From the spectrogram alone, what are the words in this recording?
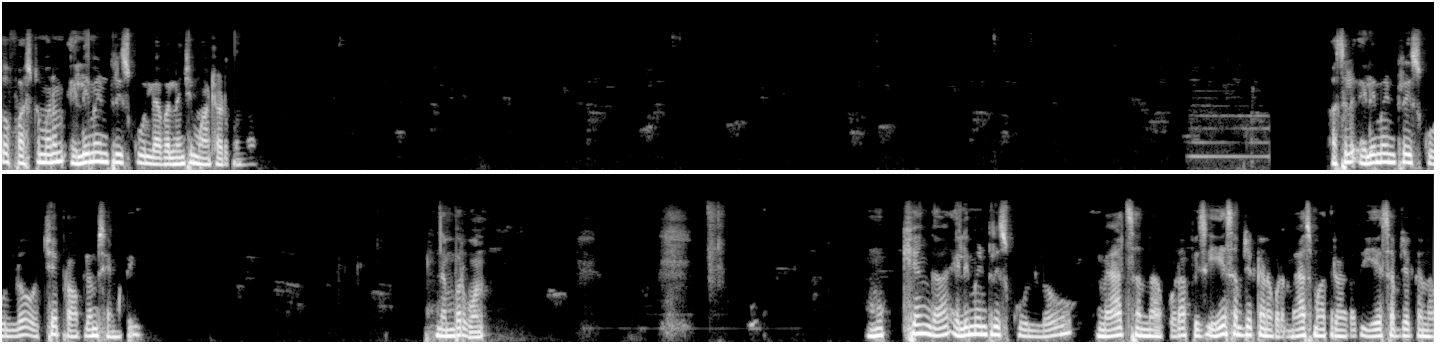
సో ఫస్ట్ మనం ఎలిమెంటరీ స్కూల్ లెవెల్ నుంచి మాట్లాడుకుందాం. అసలు ఎలిమెంటరీ స్కూల్లో వచ్చే ప్రాబ్లమ్స్ ఏమిటి? నెంబర్ వన్ ముఖ్యంగా ఎలిమెంటరీ స్కూల్లో మ్యాథ్స్ అన్నా కూడా ఫిజిక్స్ ఏ సబ్జెక్ట్ అన్నా కూడా మ్యాథ్స్ మాత్రమే కాదు ఏ సబ్జెక్ట్ అన్నా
